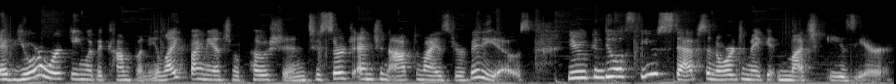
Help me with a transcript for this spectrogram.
If you're working with a company like Financial Potion to search engine optimize your videos, you can do a few steps in order to make it much easier.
